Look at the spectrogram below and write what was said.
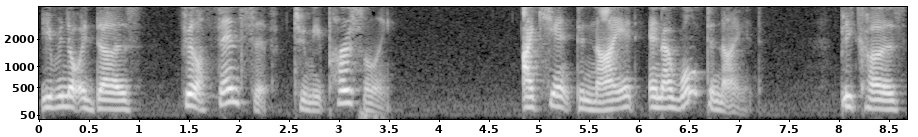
even though it does feel offensive to me personally, I can't deny it and I won't deny it because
